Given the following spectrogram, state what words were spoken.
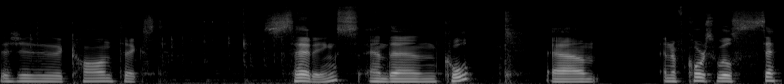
this is context settings and then cool. Um, and of course we'll set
